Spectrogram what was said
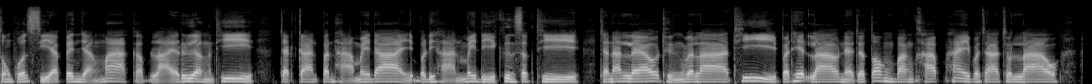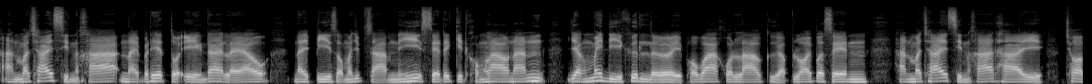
ส่งผลเสียเป็นอย่างมากกับหลายเรื่องที่จัดการปัญหาไม่ได้ บริหารไม่ดีขึ้นสักที ฉะนั้นแล้วถึงเวลาที่ประเทศลาวเนี่ยจะต้องบังคับให้ประชาชนลาวหันมาใช้สินค้าในประเทศตัวเองได้แล้ว ในปี 2023 นี้เศรษฐกิจของลาวนั้นยังไม่ดีขึ้นเลย เพราะว่าคนลาวเกือบร้อยเปอร์เซ็นต์หันมาใช้สินค้าไทย ชอบ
